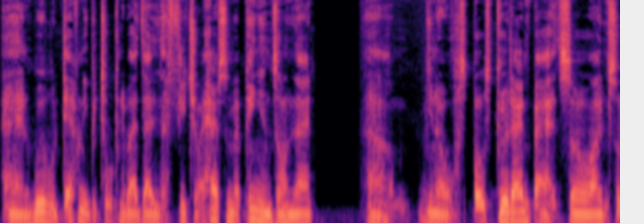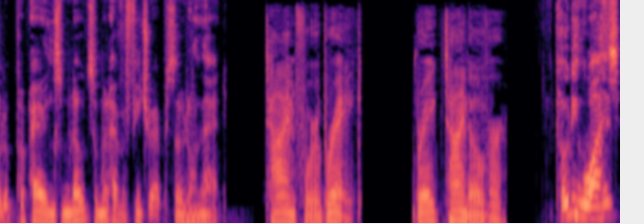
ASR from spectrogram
And we will definitely be talking about that in the future. I have some opinions on that, um, you know, both good and bad. So I'm sort of preparing some notes and we'll have a future episode on that. Time for a break. Break time over. Coding wise,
